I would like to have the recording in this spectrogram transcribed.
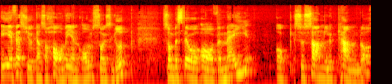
I EFS-kyrkan så har vi en omsorgsgrupp som består av mig och Susanne Lukander,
